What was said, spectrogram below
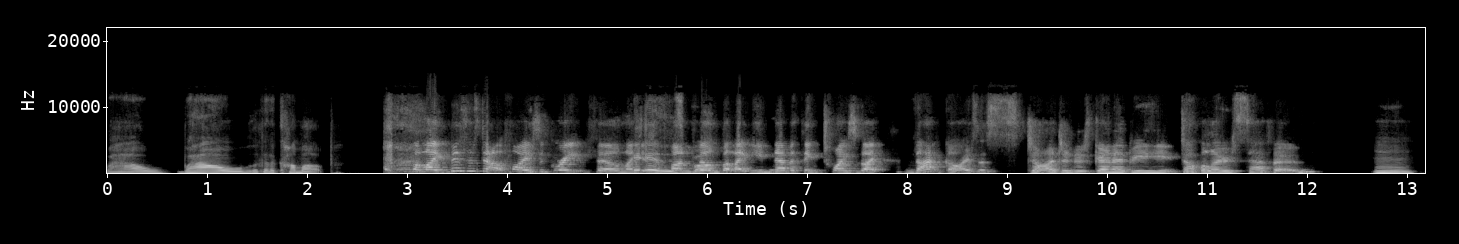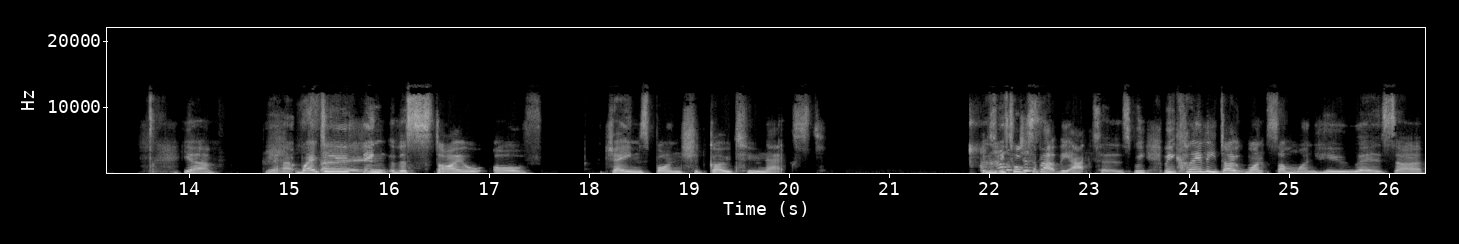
wow, wow, look at the come up. But like Mrs. Doubtfire is a great film, like It it's is, a fun but- film, but like you'd never think twice like that guy's a stud and is gonna be 007. Mm. Yeah, yeah. Where do you think the style of James Bond should go to next? Because we talked just- about the actors. We we clearly don't want someone who is uh,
